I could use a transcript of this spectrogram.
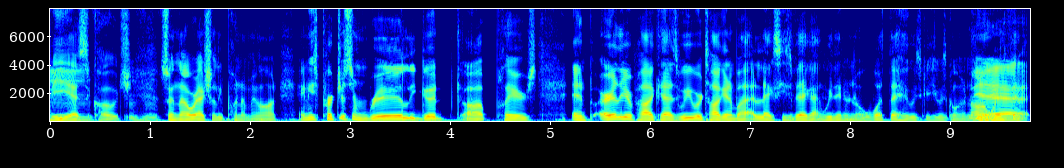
be as a coach. Mhm. So now we're actually putting him on, and he's purchasing really good uh, players. And earlier podcast we were talking about Alexis Vega, and we didn't know what the hell was, he was going on Yeah, with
